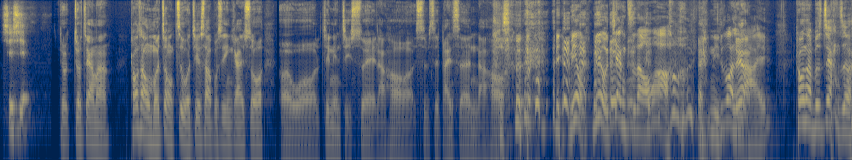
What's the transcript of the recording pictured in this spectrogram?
谢谢。就就这样吗？通常我们这种自我介绍不是应该说，呃，我今年几岁，然后是不是单身，然后 没有没有这样子的好不好？你乱来。通常不是这样子吗？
